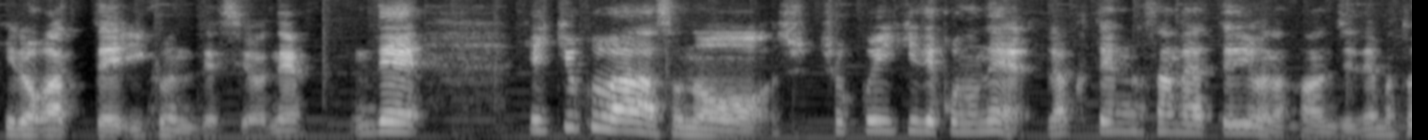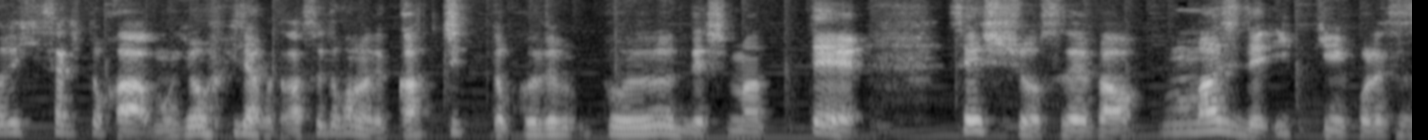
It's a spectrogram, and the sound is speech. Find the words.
広がっていくんですよね。で、結局は、その、職域でこのね、楽天さんがやってるような感じで、まあ、取引先とか、もう業務委託とか、そういうところでガチッとくるくるんでしまって、接種をすれば、マジで一気にこれ進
